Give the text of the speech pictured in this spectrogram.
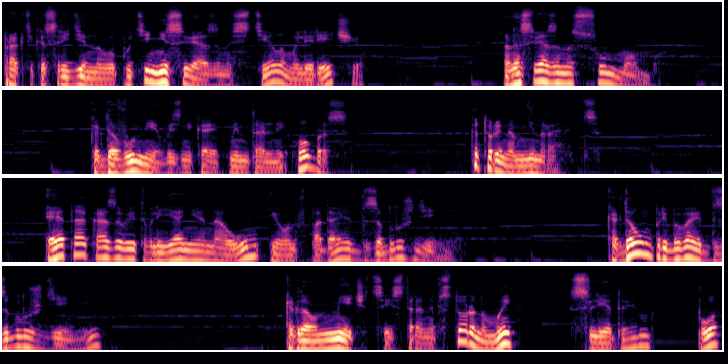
Практика срединного пути не связана с телом или речью, она связана с умом. Когда в уме возникает ментальный образ, который нам не нравится. Это оказывает влияние на ум, и он впадает в заблуждение. Когда ум пребывает в заблуждении, когда он мечется из стороны в сторону, мы следуем по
